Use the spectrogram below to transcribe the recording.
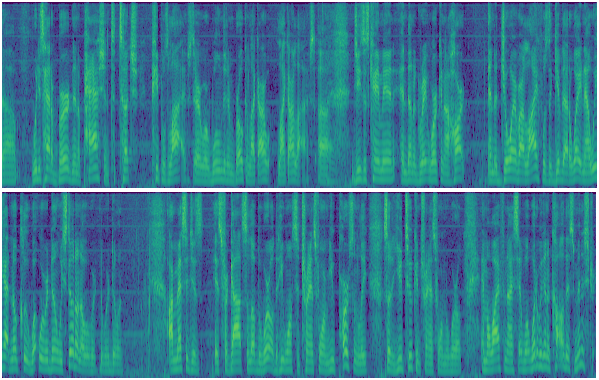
um, we just had a burden and a passion to touch people's lives. They were wounded and broken like our like our lives. Uh, right. Jesus came in and done a great work in our heart, and the joy of our life was to give that away. Now we had no clue what we were doing. We still don't know what we're, we're doing. Our message is, is for God to love the world, that He wants to transform you personally so that you too can transform the world. And my wife and I said, Well, what are we going to call this ministry?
